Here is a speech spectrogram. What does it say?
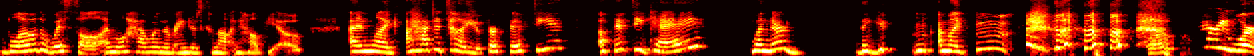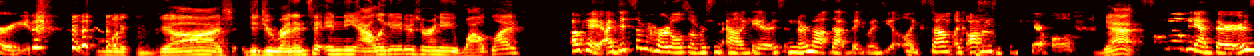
blow the whistle and we'll have one of the rangers come out and help you and like i had to tell you for 50 a 50k when they're they get mm, i'm like mm. very worried oh my gosh did you run into any alligators or any wildlife okay, I did some hurdles over some alligators, and they're not that big of a deal. Like some, like obviously, be careful. Yes. No panthers,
